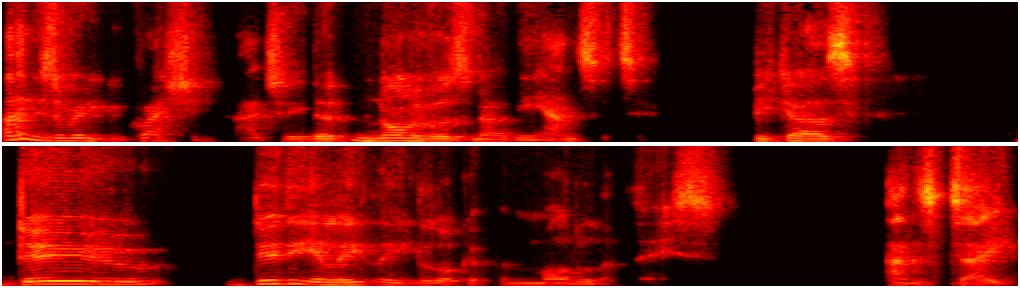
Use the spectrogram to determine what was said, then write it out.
I think it's a really good question, actually, that none of us know the answer to, because do do the Elite League look at the model of this and say,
